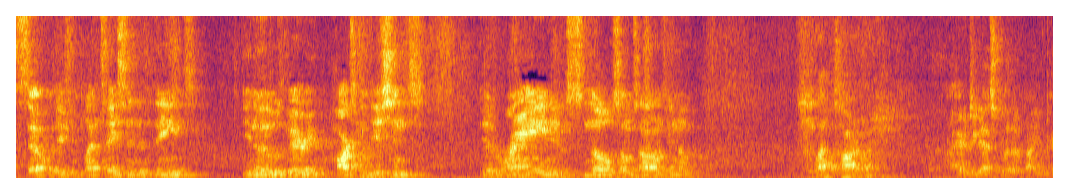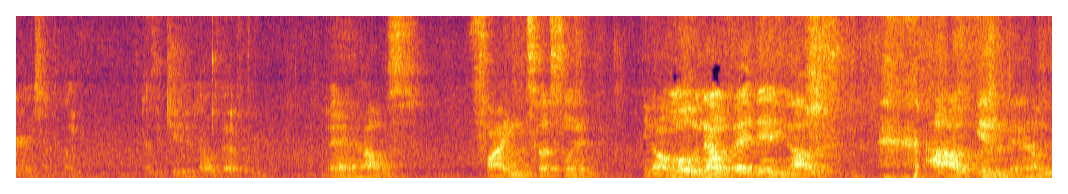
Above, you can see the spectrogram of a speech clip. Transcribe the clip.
several different plantations and things. You know, it was very harsh conditions. It'll rain, it'll snow sometimes. You know, life was hard, man. I heard you got split up by your parents, like, as a kid. How was that for you? Man, I was fighting, tussling. You know, I'm old now, but back then, you know, I was, I, I was getting me, man. I was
